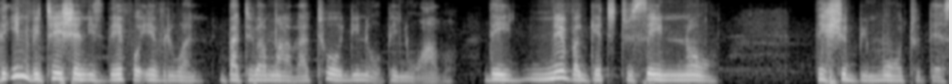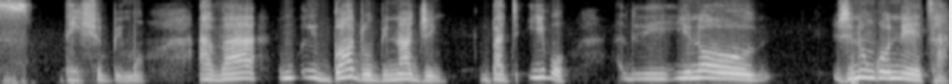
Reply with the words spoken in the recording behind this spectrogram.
the invitation is there for everyone but vamwe havatodi neupenyu hwavo. They never get to say no. There should be more to this. There should be more ava god will be nudging but ivo you know zvinongonetsa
